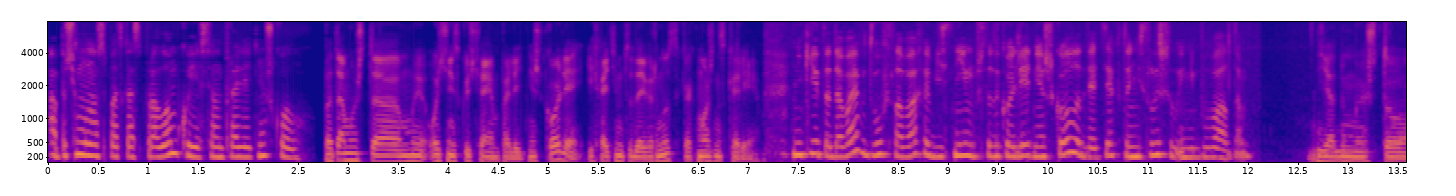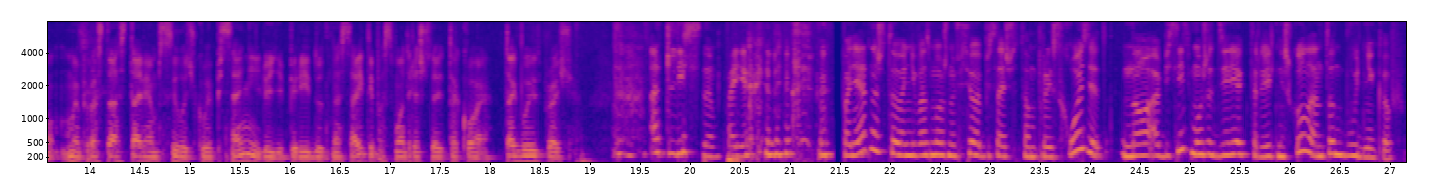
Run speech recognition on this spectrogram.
А почему у нас подкаст про ломку, если он про летнюю школу? Потому что мы очень скучаем по летней школе и хотим туда вернуться как можно скорее. Никита, давай в двух словах объясним, что такое летняя школа для тех, кто не слышал и не бывал там. Я думаю, что мы просто оставим ссылочку в описании, и люди перейдут на сайт и посмотрят, что это такое. Так будет проще. Отлично, поехали. Понятно, что невозможно все описать, что там происходит, но объяснить может директор летней школы Антон Будников,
